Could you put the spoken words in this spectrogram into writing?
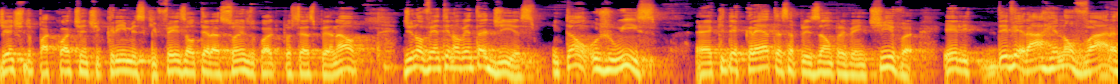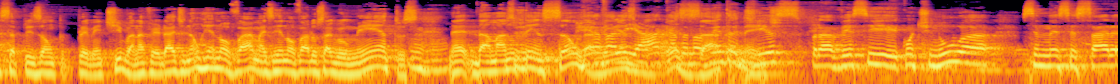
diante do pacote anticrimes que fez alterações do Código de Processo Penal de 90 em 90 dias. Então, o juiz é, que decreta essa prisão preventiva, ele deverá renovar essa prisão preventiva, na verdade, não renovar, mas renovar os argumentos uhum. né, da manutenção seja, da mesma. Reavaliar cada Exatamente. 90 dias para ver se continua sendo necessário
